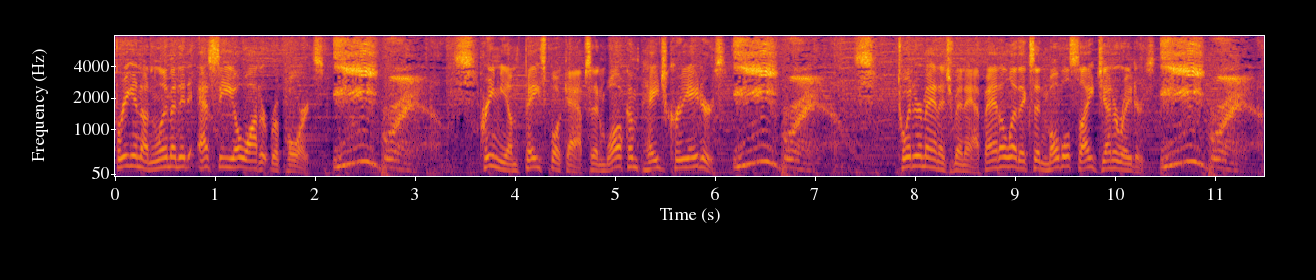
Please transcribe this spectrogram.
free and unlimited SEO audit reports, eBrands. premium Facebook apps and welcome page creators, eBrands. Twitter management app, analytics, and mobile site generators. eBrands.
